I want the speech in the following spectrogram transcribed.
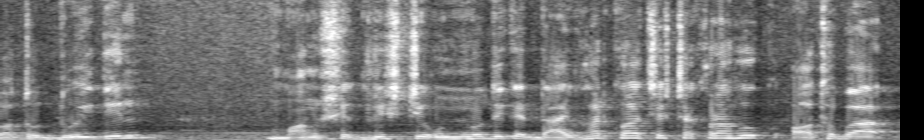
গত দুই দিন মানুষের দৃষ্টি অন্যদিকে ডাইভার্ট করার চেষ্টা করা হোক অথবা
